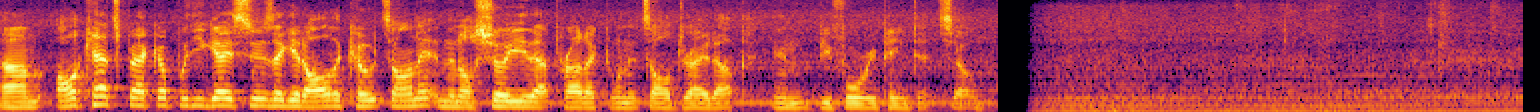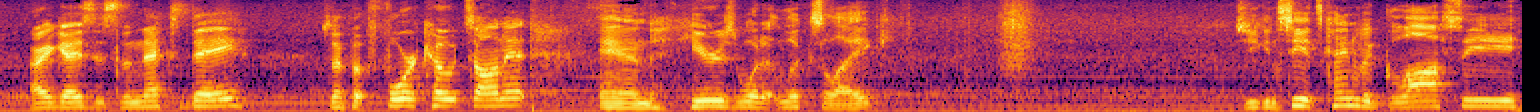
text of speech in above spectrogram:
Um, I'll catch back up with you guys as soon as I get all the coats on it and then I'll show you that product when it's all dried up and before we paint it, so. All right guys, it's the next day. So I put four coats on it and here's what it looks like. So you can see it's kind of a glossy,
